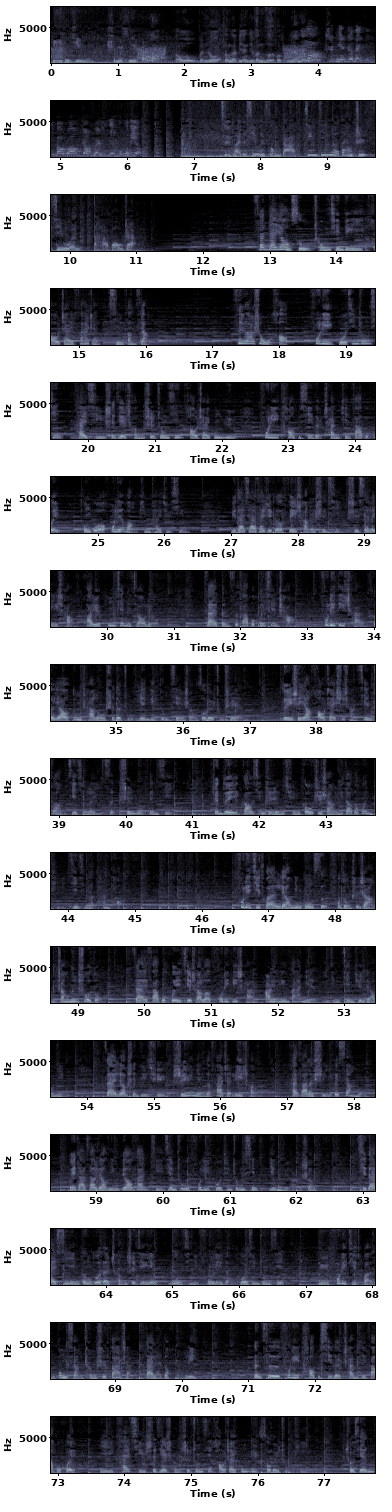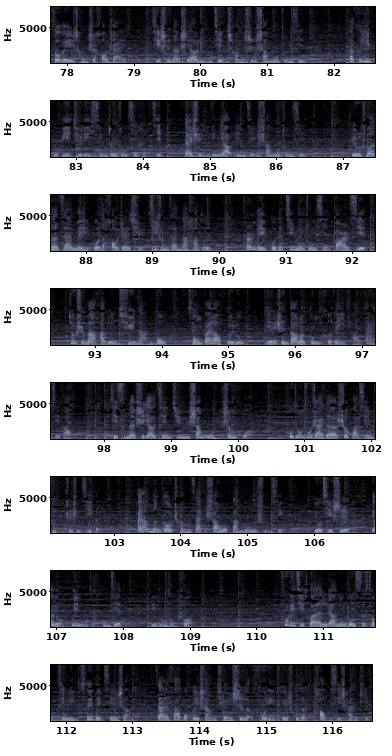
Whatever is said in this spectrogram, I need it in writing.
第一手新闻，什么新闻？报告，等我五分钟，正在编辑文字和图片内容。视频正在剪辑包装，上传时间不固定。最快的新闻送达，津津乐道之新闻大爆炸。三大要素重新定义豪宅发展的新方向。四月二十五号，富力国金中心开启世界城市中心豪宅公寓富力 TOP 系的产品发布会，通过互联网平台举行。与大家在这个非常的时期实现了一场跨越空间的交流。在本次发布会现场，富力地产特邀洞察楼市的主编李栋先生作为主持人，对沈阳豪宅市场现状进行了一次深入分析，针对高净值人群购置上遇到的问题进行了探讨。富力集团辽宁公司副董事长张文硕董在发布会介绍了富力地产2008年已经进军辽宁，在辽沈地区十余年的发展历程。开发了十一个项目，为打造辽宁标杆及建筑富力国金中心应运而生。期待吸引更多的城市精英入籍富力的国金中心，与富力集团共享城市发展带来的红利。本次富力 TOP 系的产品发布会以“开启世界城市中心豪宅公寓”作为主题。首先，作为城市豪宅，其实呢是要临近城市商务中心，它可以不必距离行政中心很近，但是一定要临近商务中心。比如说呢，在美国的豪宅区集中在曼哈顿，而美国的金融中心华尔街就是曼哈顿区南部，从百老汇路延伸到了东河的一条大街道。其次呢，是要兼具商务与生活，普通住宅的奢华建筑只是基本，还要能够承载商务办公的属性，尤其是要有会晤的空间。李栋总说，富力集团辽宁公司总经理崔伟先生在发布会上诠释了富力推出的 TOP 系产品。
